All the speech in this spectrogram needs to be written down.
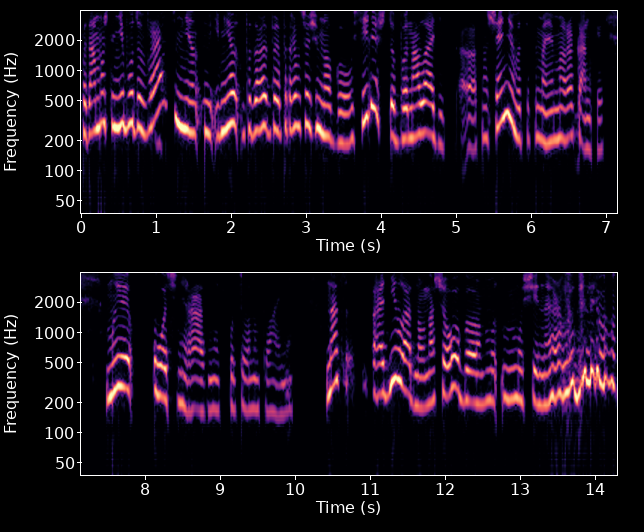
Потому что, не буду врать, мне, и мне потребовалось очень много усилий, чтобы наладить отношения вот с этой моей марокканкой. Мы очень разные в культурном плане. Нас роднило одно. Наши оба мужчины работали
